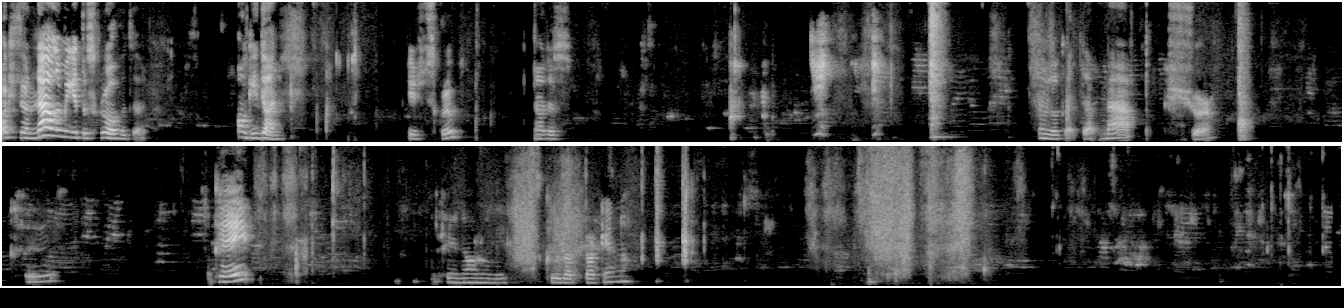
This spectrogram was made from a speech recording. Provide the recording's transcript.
Okay, so now let me get the screw off of it. Okay, done. The screw. Now this. And look at that map. Sure. Okay. Okay. Okay, now let me screw that back in.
